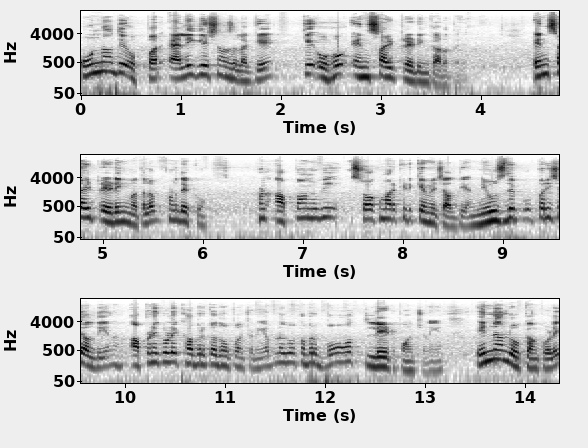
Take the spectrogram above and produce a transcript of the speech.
ਉਹਨਾਂ ਦੇ ਉੱਪਰ ਐਲੀਗੇਸ਼ਨਸ ਲੱਗੇ ਕਿ ਉਹ ਇਨਸਾਈਡ ਟ੍ਰੇਡਿੰਗ ਕਰਦੇ ਆ। ਇਨਸਾਈਡ ਟ੍ਰੇਡਿੰਗ ਮਤਲਬ ਹੁਣ ਦੇਖੋ ਹੁਣ ਆਪਾਂ ਨੂੰ ਵੀ ਸਟਾਕ ਮਾਰਕੀਟ ਕਿਵੇਂ ਚੱਲਦੀ ਹੈ ਨਿਊਜ਼ ਦੇ ਉੱਪਰ ਹੀ ਚੱਲਦੀ ਹੈ ਨਾ। ਆਪਣੇ ਕੋਲੇ ਖਬਰ ਕਦੋਂ ਪਹੁੰਚਣੀ ਹੈ ਆਪਣੇ ਕੋਲ ਖਬਰ ਬਹੁਤ ਲੇਟ ਪਹੁੰਚਣੀ ਹੈ ਇਹਨਾਂ ਲੋਕਾਂ ਕੋਲੇ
